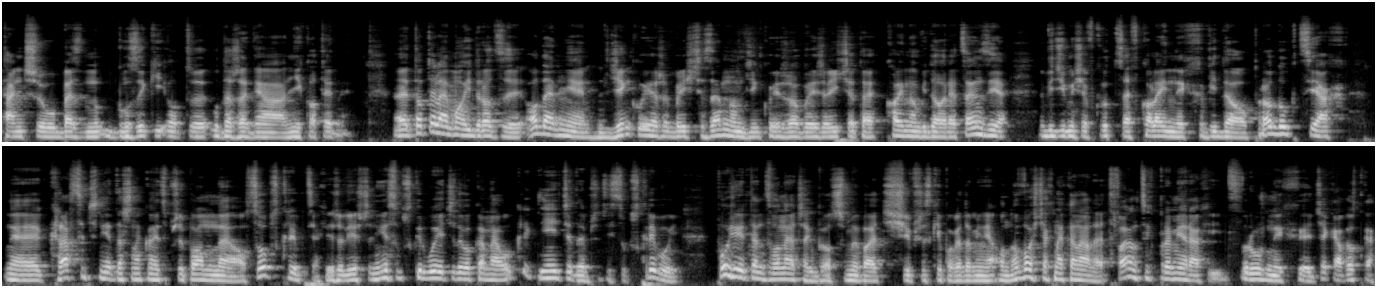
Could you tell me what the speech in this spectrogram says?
tańczył bez muzyki od uderzenia nikotyny. E, to tyle, moi drodzy, ode mnie. Dziękuję, że byliście ze mną. Dziękuję, że obejrzeliście tę kolejną wideo recenzję. Widzimy się wkrótce w kolejnych wideo produkcjach. E, klasycznie też na koniec przypomnę o subskrypcjach. Jeżeli jeszcze nie subskrybujecie tego kanału, kliknijcie ten przycisk subskrybuj. Później ten dzwoneczek, by otrzymywać wszystkie powiadomienia o nowościach na kanale, trwających premierach i w różnych ciekawostkach.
